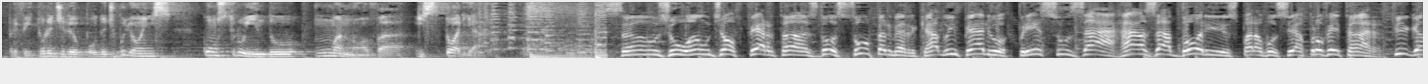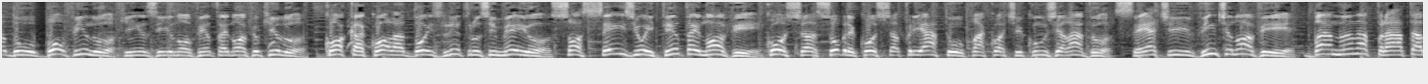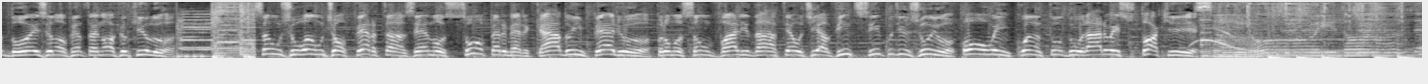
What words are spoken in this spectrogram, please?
Prefeitura de Leopoldo de Bulhões, construindo uma nova história. São João de ofertas do Supermercado Império. Preços arrasadores para você aproveitar. Fígado bovino, 15,99 o quilo. Coca-Cola, 2 litros e meio, só 6,89. Coxa sobrecoxa friato, pacote congelado, 7,29. Banana prata, 2,99 o quilo. São João de ofertas é no Supermercado Império. Promoção válida até o dia 25 de junho ou enquanto durar o estoque. Senhor e dono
